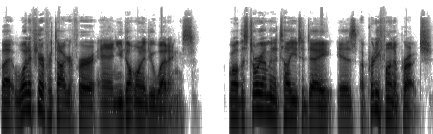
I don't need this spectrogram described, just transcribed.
But what if you're a photographer and you don't want to do weddings? Well, the story I'm going to tell you today is a pretty fun approach.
